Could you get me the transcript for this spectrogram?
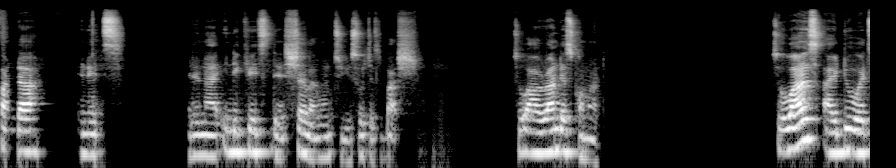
conda init, and then I indicate the shell I want to use, which is bash. So I'll run this command. So once I do it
